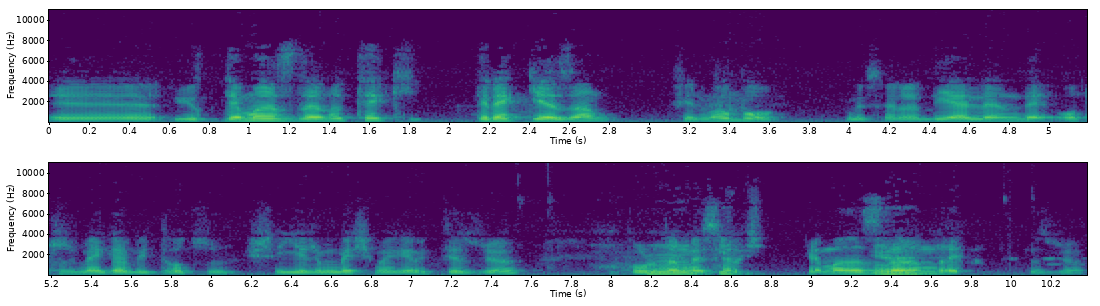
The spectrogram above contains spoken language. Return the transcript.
E, yükleme hızlarını tek direkt yazan firma bu. Mesela diğerlerinde 30 megabit, 30 işte 25 megabit yazıyor. Burada Hı, mesela iki- yükleme hızlarını da yazıyor.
